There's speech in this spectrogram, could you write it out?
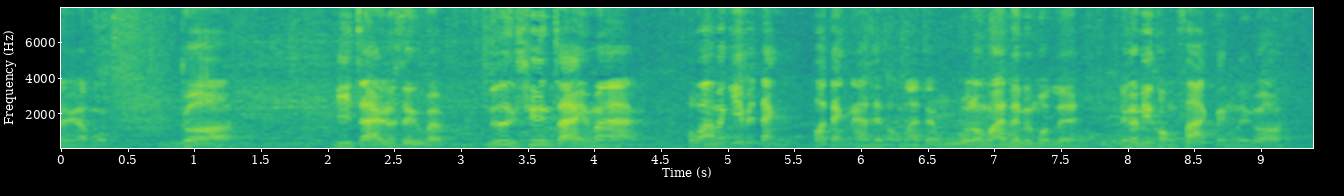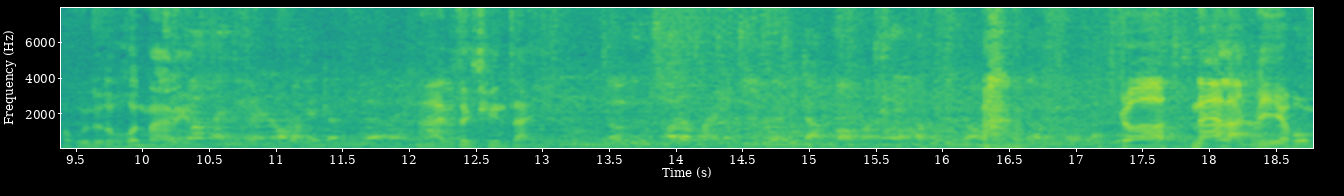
ด้วยครับผม ก็ดีใจรู้สึกแบบรู้สึกชื่นใจมากเพ ราะว่าเมื่อกี้ไปแต่งพอแต่งหน้าเสร็จออกมาจะโอ้โหดอกไม้เต็มไปหมดเลย แล้วก็มีของฝากเต็มเลยก็ขอบคุณทุกๆคนมากเลยเรียคกรับว่าหายเหนื่อยเนาะพอเห็นแบบนี้แล้วใช่รู้สึกชื่นใจอืมรวมถึงช่อดอกไม้เมื่อกี้ด้วยที่กั๊มออกมาให้ครับพูดถึงน้องเราไม่เยอะก็น่ารักดีครับผม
